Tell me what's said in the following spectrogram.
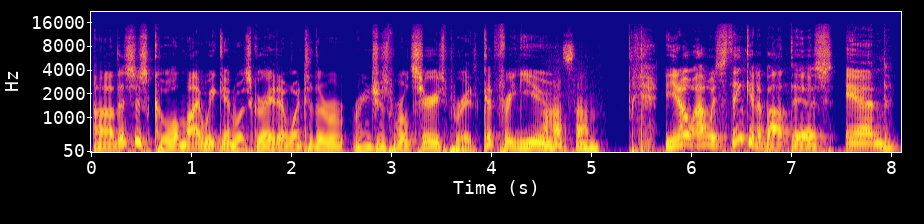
Uh, this is cool. My weekend was great. I went to the Rangers World Series parade. Good for you. Awesome. You know, I was thinking about this, and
